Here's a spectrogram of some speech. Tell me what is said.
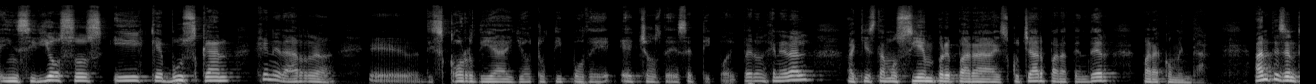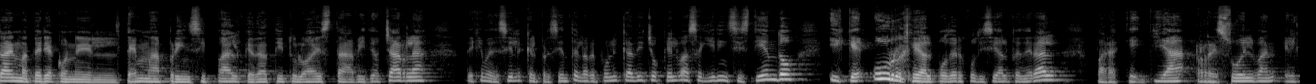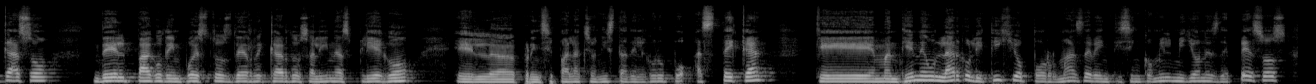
insidiosos y que buscan generar eh, discordia y otro tipo de hechos de ese tipo. Pero en general, aquí estamos siempre para escuchar, para atender, para comentar. Antes de entrar en materia con el tema principal que da título a esta videocharla, déjeme decirle que el presidente de la República ha dicho que él va a seguir insistiendo y que urge al Poder Judicial Federal para que ya resuelvan el caso del pago de impuestos de Ricardo Salinas Pliego el eh, principal accionista del grupo Azteca, que mantiene un largo litigio por más de 25 mil millones de pesos,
